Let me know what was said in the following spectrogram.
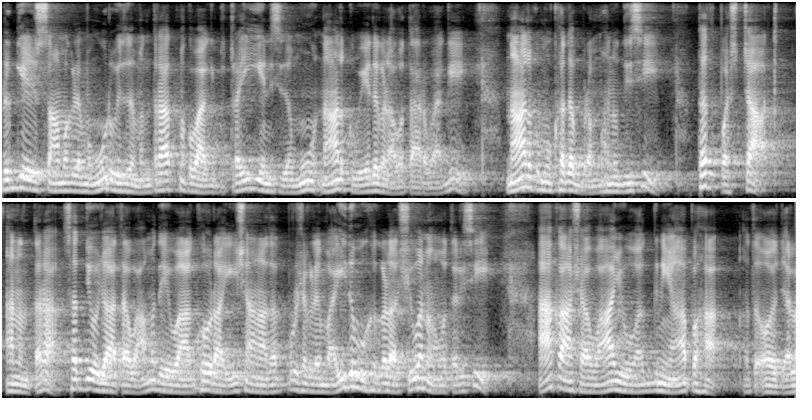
ಋಗ್ಯಜ ಸಾಮಗಳೆಂಬ ಮೂರು ವಿಧದ ಮಂತ್ರಾತ್ಮಕವಾಗಿದ್ದು ತ್ರೈ ಎನಿಸಿದ ಮೂ ನಾಲ್ಕು ವೇದಗಳ ಅವತಾರವಾಗಿ ನಾಲ್ಕು ಮುಖದ ಬ್ರಹ್ಮನುದಿಸಿ ತತ್ಪಶ್ಚಾತ್ ಅನಂತರ ಸದ್ಯೋಜಾತ ವಾಮದೇವ ಅಘೋರ ಈಶಾನ ತತ್ಪುರುಷಗಳೆಂಬ ಐದು ಮುಖಗಳ ಶಿವನು ಅವತರಿಸಿ ಆಕಾಶ ವಾಯು ಅಗ್ನಿ ಆಪಹ ಅಥವಾ ಜಲ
